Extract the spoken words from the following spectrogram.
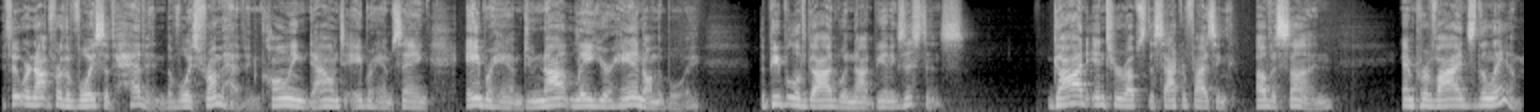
If it were not for the voice of heaven, the voice from heaven, calling down to Abraham, saying, Abraham, do not lay your hand on the boy, the people of God would not be in existence. God interrupts the sacrificing of a son and provides the lamb.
